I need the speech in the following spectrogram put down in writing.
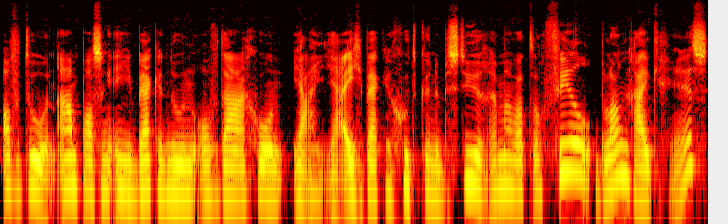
af en toe een aanpassing in je bekken doen of daar gewoon ja, je eigen bekken goed kunnen besturen. Maar wat nog veel belangrijker is,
